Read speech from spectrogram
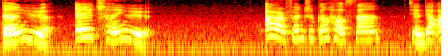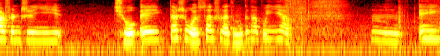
等于 a 乘以二分之根号三减掉二分之一，求 a，但是我算出来怎么跟它不一样？嗯，a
